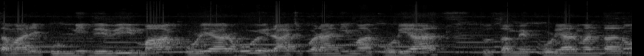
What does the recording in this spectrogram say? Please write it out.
તમારી કુળની દેવી માં ખોડિયાર હોય, રાજપરાની માં ખોડિયાર, તો તમે ખોડિયાર માતાનો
